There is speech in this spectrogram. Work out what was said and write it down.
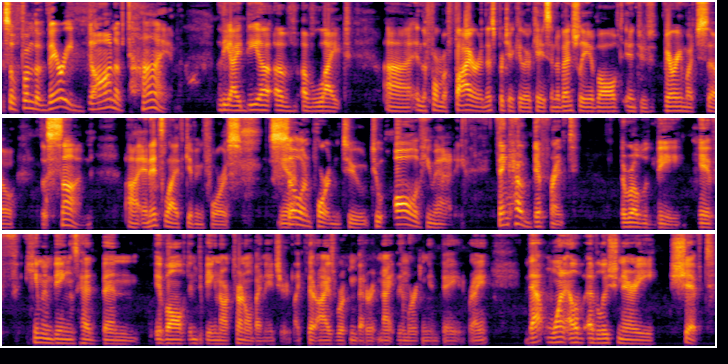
So from the very dawn of time, the idea of, of light uh, in the form of fire in this particular case, and eventually evolved into very much so the sun uh, and its life giving force, so important to to all of humanity. Think how different the world would be if human beings had been evolved into being nocturnal by nature, like their eyes working better at night than working at day, right? That one ev- evolutionary shift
